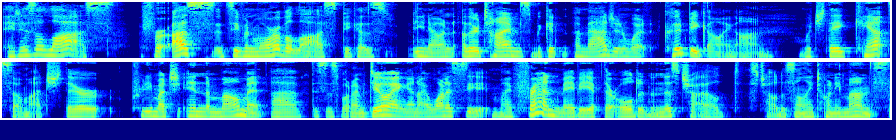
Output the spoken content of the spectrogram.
It is a loss for us, it's even more of a loss because, you know, and other times we could imagine what could be going on, which they can't so much. They're pretty much in the moment of this is what I'm doing. And I want to see my friend, maybe if they're older than this child. This child is only 20 months.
